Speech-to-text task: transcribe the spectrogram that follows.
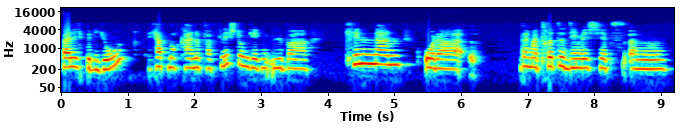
weil ich bin jung, ich habe noch keine Verpflichtung gegenüber Kindern oder sag mal, Dritte, die mich jetzt ähm,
